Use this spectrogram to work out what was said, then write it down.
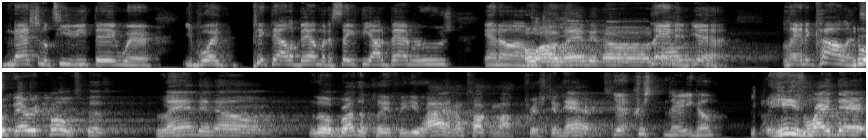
national TV thing where your boy picked Alabama, the safety out of Baton Rouge, and um, oh, uh, Landon, uh, Landon, Collins? yeah, Landon Collins. You were very close because Landon, um, little brother played for you High, and I'm talking about Christian Harris. Yeah, Christian. There you go. He's right there.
